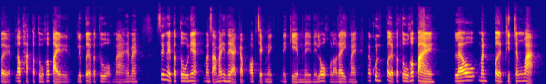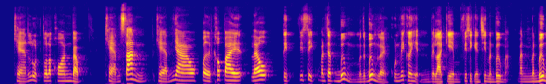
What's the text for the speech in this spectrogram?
เปิด แล้วผลักประตูเข้าไปหรือหรือเปิดประตูออกมาใช่ไหมซึ่งไอประตูเนี่ยมันสามารถ interact กับ object ในในเกมในในโลกของเราได้อีกไหมถ้าคุณเปิดประตูเข้าไป แล้วมันเปิดผิดจังหวะ แขนหลุดตัวละครแบบแขนสั้น แขนยาว เปิดเข้าไปแล้วติดฟิสิกส์มันจะบึ้ม มันจะบึ้มเลย คุณไม่เคยเห็นเวลาเกม physics engine มันบึ้มอะ มันมันบึ้ม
